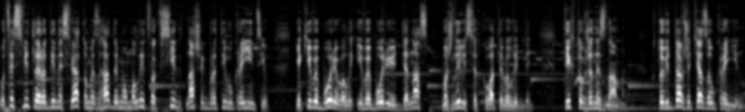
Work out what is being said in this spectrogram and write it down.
У це світле родинне свято ми згадуємо в молитвах всіх наших братів-українців, які виборювали і виборюють для нас можливість святкувати Великдень. Тих, хто вже не з нами, хто віддав життя за Україну.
